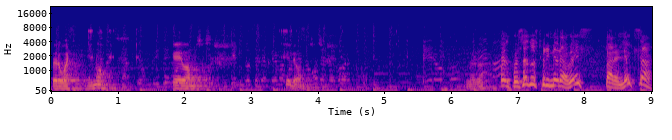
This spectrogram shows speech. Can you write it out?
pero bueno, ni modo. ¿Qué vamos a hacer? ¿Qué le vamos a hacer? ¿Verdad? Pues, pues esa no es primera vez para el Exa.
